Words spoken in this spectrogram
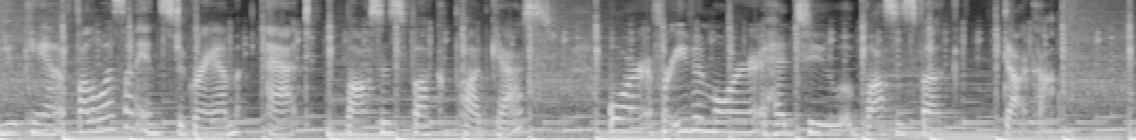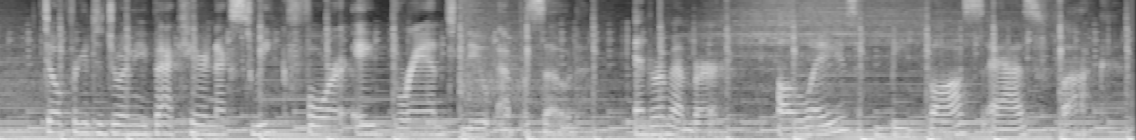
You can follow us on Instagram at Boss As Fuck Podcast, or for even more, head to bossasfuck.com. Don't forget to join me back here next week for a brand new episode. And remember, always be boss as fuck.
